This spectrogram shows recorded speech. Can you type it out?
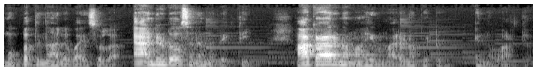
മുപ്പത്തിനാല് വയസ്സുള്ള ആൻഡ്രിഡോസൺ എന്ന വ്യക്തി അകാരണമായി മരണപ്പെട്ടു എന്ന വാർത്ത.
